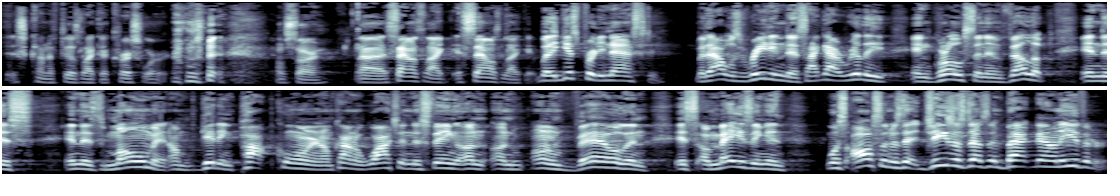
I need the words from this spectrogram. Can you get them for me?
This kind of feels like a curse word. I'm sorry. Uh, it sounds like it sounds like it, but it gets pretty nasty. But I was reading this, I got really engrossed and enveloped in this in this moment. I'm getting popcorn, I'm kind of watching this thing un, un, unveil, and it's amazing. And what's awesome is that Jesus doesn't back down either.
